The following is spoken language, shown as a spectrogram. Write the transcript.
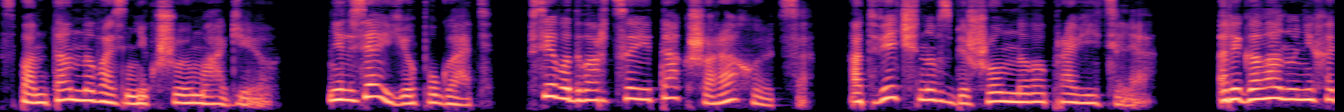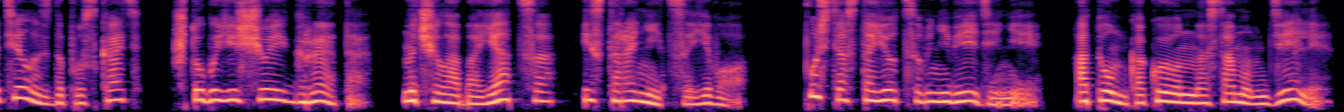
спонтанно возникшую магию. Нельзя ее пугать. Все во дворце и так шарахаются от вечно взбешенного правителя. Регалану не хотелось допускать, чтобы еще и Грета начала бояться и сторониться его. Пусть остается в неведении о том, какой он на самом деле,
